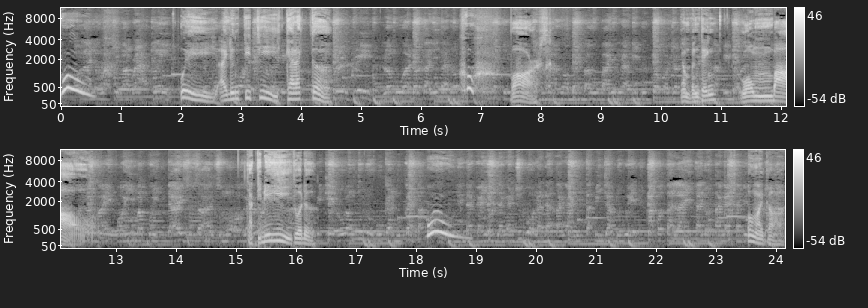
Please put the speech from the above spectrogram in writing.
Woo. Wih, identity, character. Huh, bars. Yang penting, gombau. Jati diri tu ada. Woo. Oh my god.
